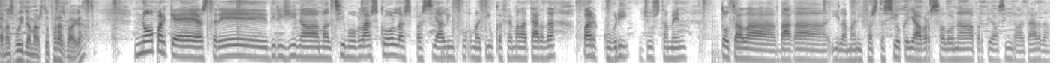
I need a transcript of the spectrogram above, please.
Demà és 8 de març. Tu faràs vaga? No, perquè estaré dirigint amb el Ximo Blasco l'especial informatiu que fem a la tarda per cobrir justament tota la vaga i la manifestació que hi ha a Barcelona a partir de les 5 de la tarda.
